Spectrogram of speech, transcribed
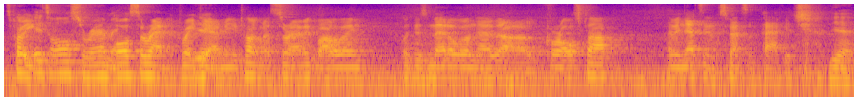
It's probably It's all ceramic. all ceramic right there. I mean, you're talking about ceramic bottling with this metal and that uh, Grolsch top. I mean, that's an expensive package. yeah.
